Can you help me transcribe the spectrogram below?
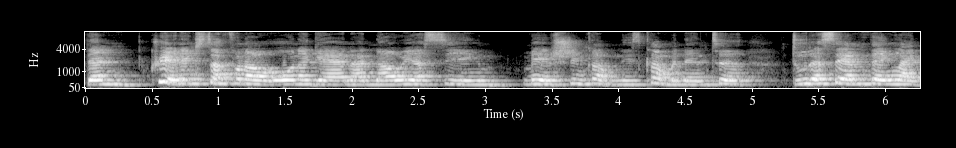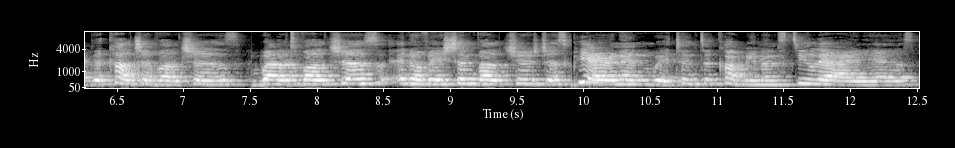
then creating stuff on our own again, and now we are seeing mainstream companies coming in to do the same thing like the culture vultures, wealth vultures, innovation vultures just peering and waiting to come in and steal their ideas.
